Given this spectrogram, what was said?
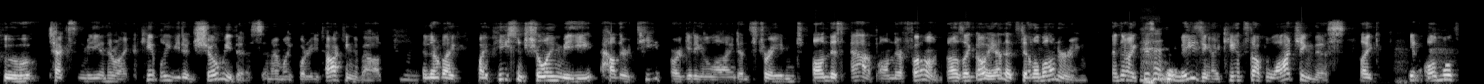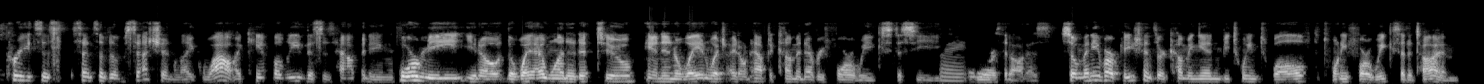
who texted me and they're like, I can't believe you didn't show me this. And I'm like, what are you talking about? Mm-hmm. And they're like, my patient's showing me how their teeth are getting aligned and straightened on this app on their phone. And I was like, oh, yeah, that's dental monitoring. And they're like, this is amazing. I can't stop watching this. Like, it almost creates this sense of obsession. Like, wow, I can't believe this is happening for me, you know, the way I wanted it to, and in a way in which I don't have to come in every four weeks to see right. an orthodontist. So many of our patients are coming in between 12 to 24 weeks at a time,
